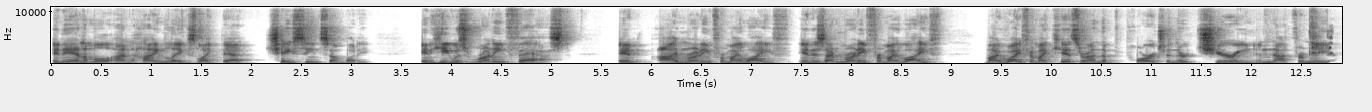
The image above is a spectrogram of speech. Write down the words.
an animal on hind legs like that chasing somebody and he was running fast and I'm running for my life. And as I'm running for my life, my wife and my kids are on the porch and they're cheering and not for me.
